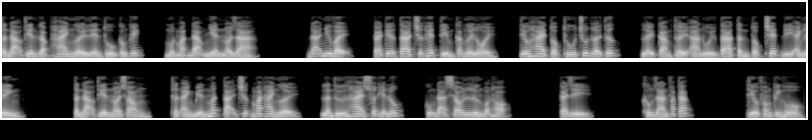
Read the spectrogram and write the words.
Tần đạo thiên gặp hai người liên thủ công kích, một mặt đạo nhiên nói ra, đã như vậy, cái tiêu ta trước hết tìm các người lôi, tiêu hai tộc thu chút lợi tức, lấy cảm thấy an ủi ta tần tộc chết đi anh linh. Tần đạo thiên nói xong, thân ảnh biến mất tại trước mắt hai người, lần thứ hai xuất hiện lúc cũng đã sau lưng bọn họ. Cái gì? Không gian phát tắc. Tiêu phong kinh hô.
